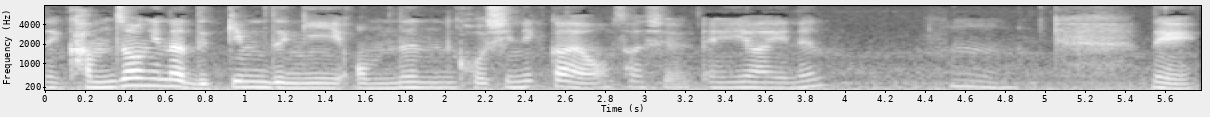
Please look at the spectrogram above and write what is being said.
네, 감정이나 느낌 등이 없는 것이니까요. 사실 AI는 음, 네,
